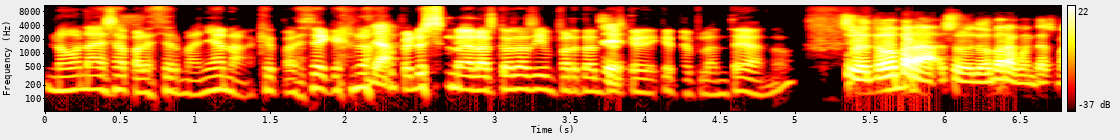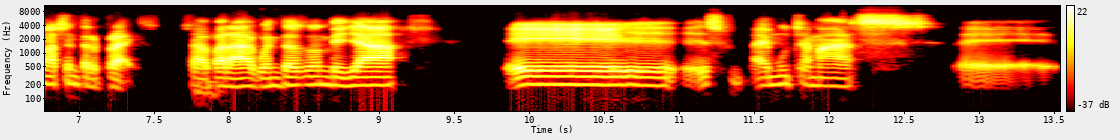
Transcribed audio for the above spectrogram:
no van a desaparecer mañana, que parece que no, pero es una de las cosas importantes que, te planteas, ¿no? Sobre todo para, sobre todo para cuentas más enterprise, o sea, para cuentas donde ya eh, hay mucha más... Eh,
